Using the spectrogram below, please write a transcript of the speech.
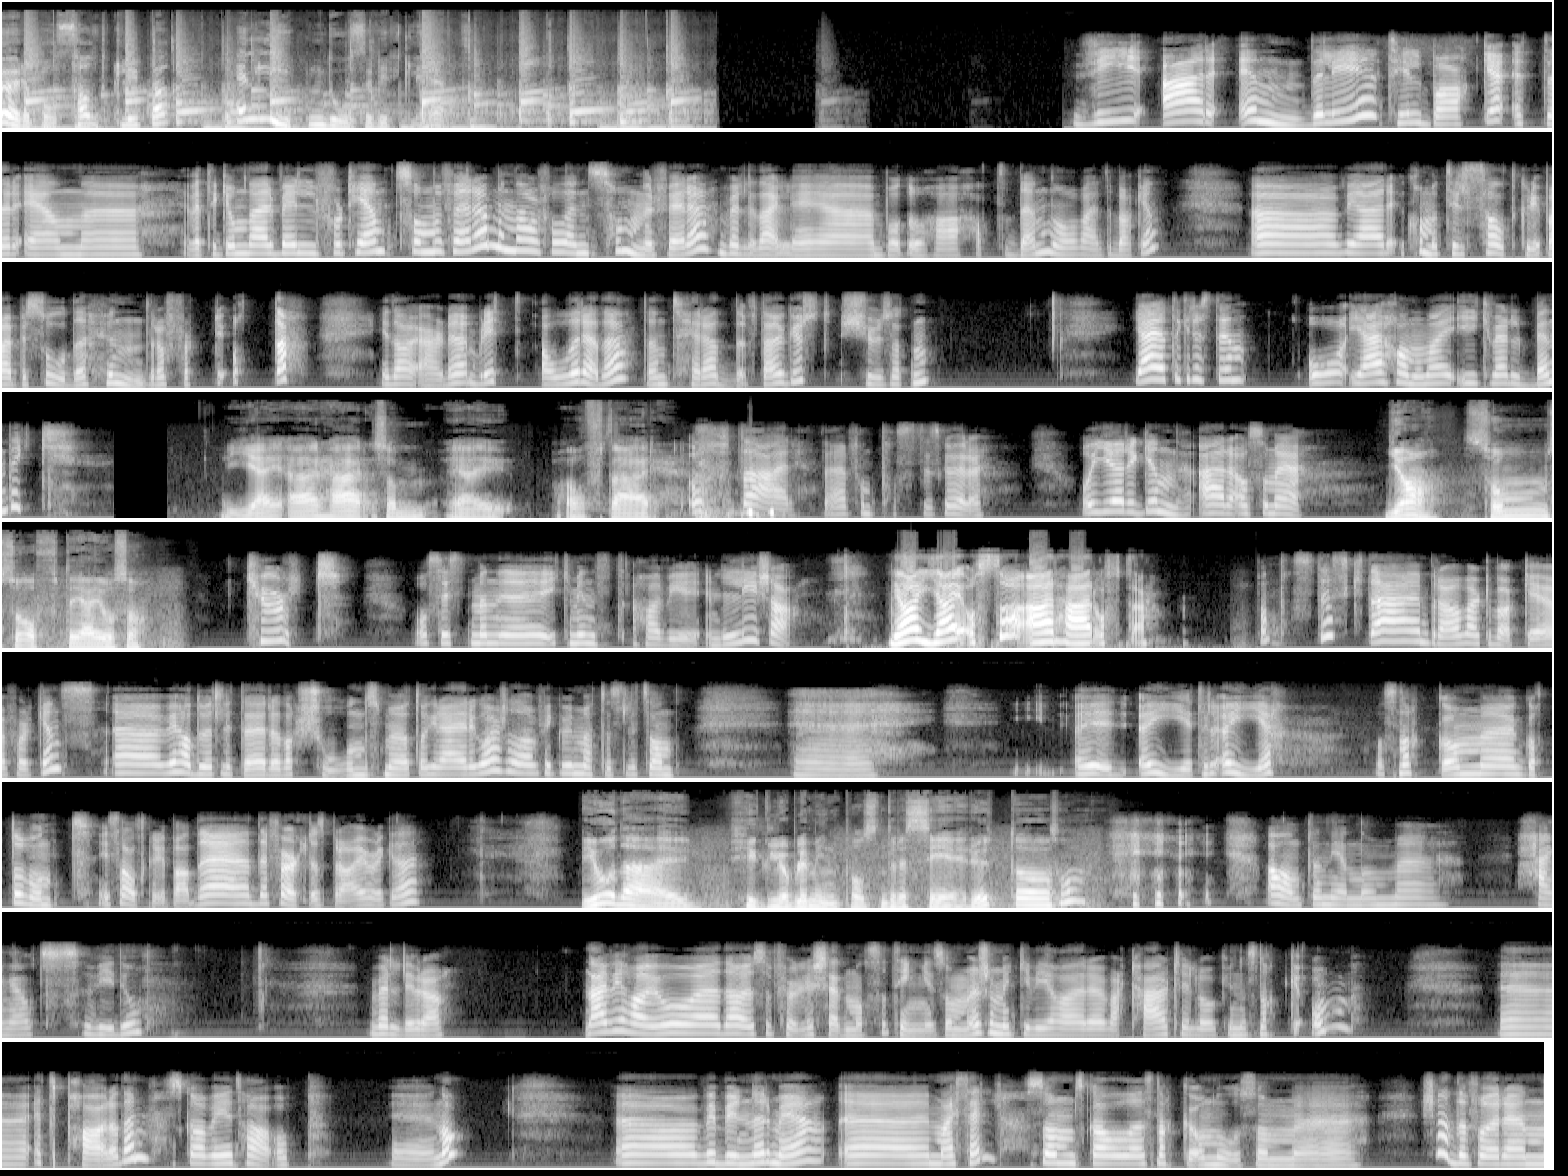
Hører på Saltklypa, en liten dose virkelighet. Vi er endelig tilbake etter en eh, Jeg vet ikke om det er velfortjent sommerferie, men det er i hvert fall en sommerferie. Veldig deilig eh, både å ha hatt den og være tilbake igjen. Eh, vi er kommet til Saltklypa episode 148. I dag er det blitt allerede den 30. august 2017. Jeg heter Kristin, og jeg har med meg i kveld Bendik. Jeg er her som jeg ofte er. Ofte er. Det er fantastisk å høre. Og Jørgen er altså med. Ja, som så ofte jeg også. Kult. Og sist, men eh, ikke minst, har vi Lisha. Ja, jeg også er her ofte. Fantastisk. Det er bra å være tilbake, folkens. Eh, vi hadde jo et lite redaksjonsmøte og greier i går, så da fikk vi møtes litt sånn eh, øye til øye. Og snakke om eh, godt og vondt i Saltklypa. Det, det føltes bra, gjorde det ikke det? Jo, det er hyggelig å bli minnet på åssen dere ser ut og sånn. Annet enn gjennom eh, Hangouts-videoen. Veldig bra. Nei, vi har jo, eh, det har jo selvfølgelig skjedd masse ting i sommer som ikke vi har vært her til å kunne snakke om. Et par av dem skal vi ta opp nå. Eh, vi begynner med eh, meg selv, som skal snakke om noe som eh, skjedde for en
